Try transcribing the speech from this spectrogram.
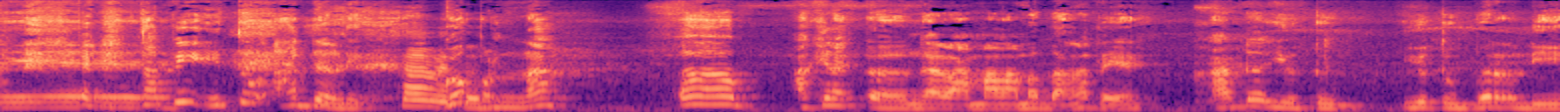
Eh, tapi itu ada nih. Gue pernah eh akhirnya eh, nggak lama-lama banget ya. Ada YouTube youtuber di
